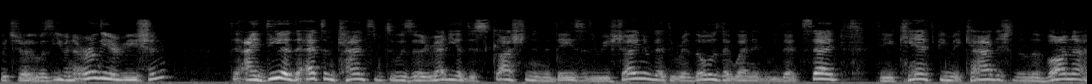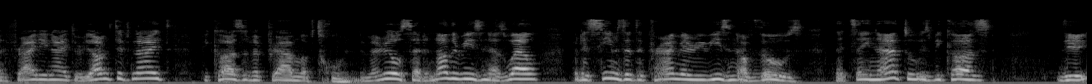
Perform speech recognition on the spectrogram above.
which uh, was even earlier Rishon, the idea, the etem concept was already a discussion in the days of the Rishonim that there were those that went that said that you can't be Mekadesh the Levana on Friday night or Yom Tif night because of a problem of Tchumen. The Maril said another reason as well, but it seems that the primary reason of those that say not to is because there,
